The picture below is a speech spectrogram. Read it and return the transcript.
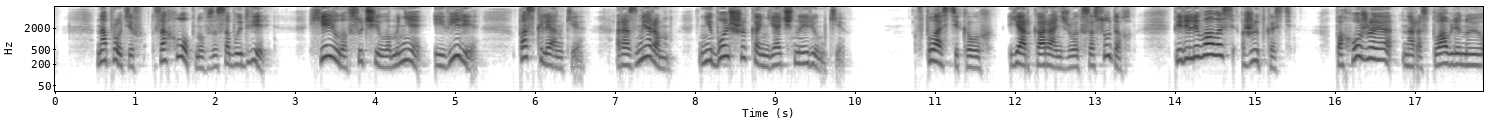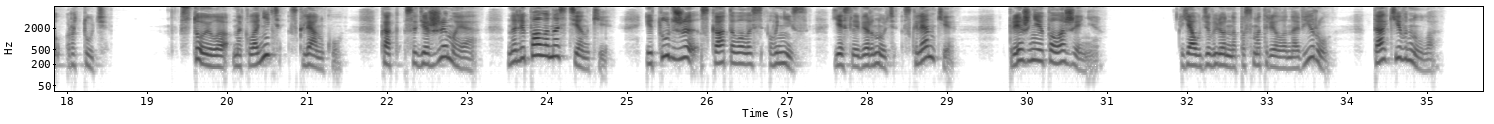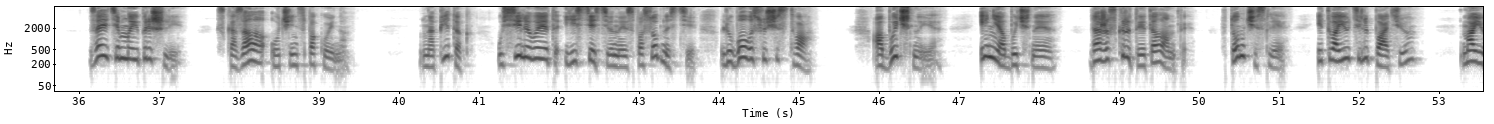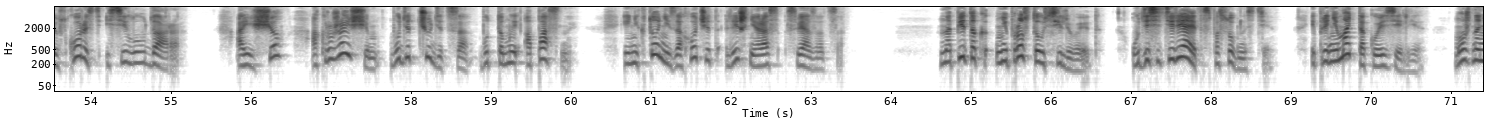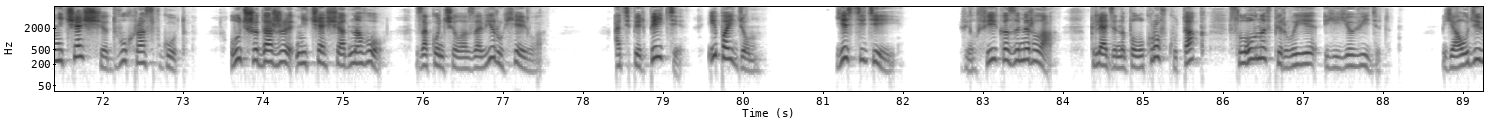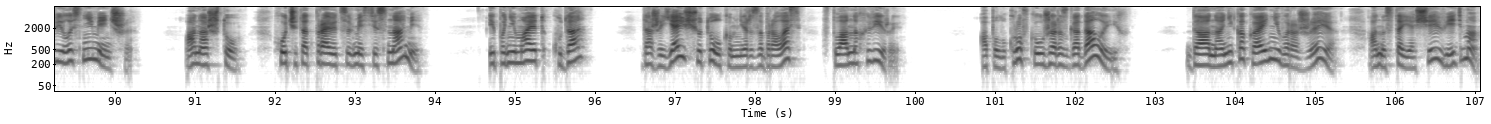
напротив, захлопнув за собой дверь, Хейла всучила мне и Вире по склянке размером не больше коньячной рюмки. В пластиковых ярко-оранжевых сосудах переливалась жидкость, похожая на расплавленную ртуть. Стоило наклонить склянку, как содержимое налипало на стенки и тут же скатывалось вниз, если вернуть склянки прежнее положение. Я удивленно посмотрела на Виру, так кивнула. «За этим мы и пришли», — сказала очень спокойно. Напиток усиливает естественные способности любого существа, обычные и необычные, даже скрытые таланты, в том числе и твою телепатию, мою скорость и силу удара. А еще окружающим будет чудиться, будто мы опасны и никто не захочет лишний раз связываться. Напиток не просто усиливает, удесятеряет способности. И принимать такое зелье можно не чаще двух раз в год. Лучше даже не чаще одного, закончила Завиру Хейла. А теперь пейте и пойдем. Есть идеи. Вилфийка замерла, глядя на полукровку так, словно впервые ее видит. Я удивилась не меньше. Она что, хочет отправиться вместе с нами? И понимает, куда? Даже я еще толком не разобралась в планах Виры. А полукровка уже разгадала их? Да она никакая не ворожея, а настоящая ведьма.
